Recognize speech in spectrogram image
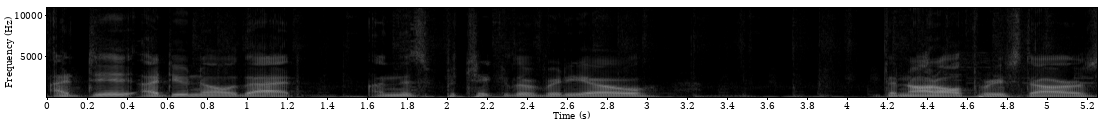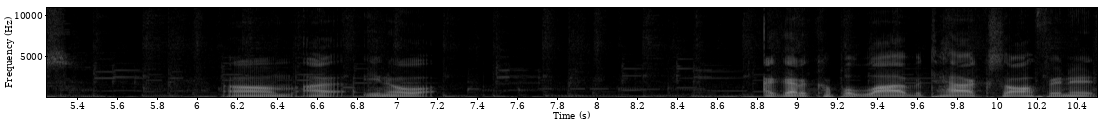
I did I do know that on this particular video, they're not all three stars. Um, I you know I got a couple live attacks off in it,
